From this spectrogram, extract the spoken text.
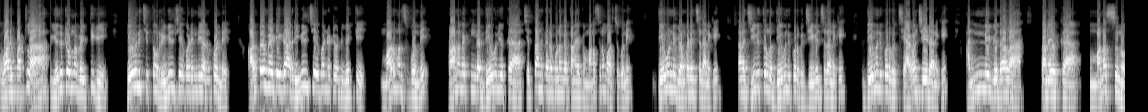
వారి పట్ల ఎదుట ఉన్న వ్యక్తికి దేవుని చిత్తం రివీల్ చేయబడింది అనుకోండి ఆటోమేటిక్గా రివీల్ చేయబడినటువంటి వ్యక్తి మారు మనసు పొంది ప్రాథమికంగా దేవుని యొక్క చిత్తానికి అనుగుణంగా తన యొక్క మనసును మార్చుకుని దేవుణ్ణి వెంబడించడానికి తన జీవితంలో దేవుని కొరకు జీవించడానికి దేవుని కొరకు త్యాగం చేయడానికి అన్ని విధాల తన యొక్క మనస్సును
